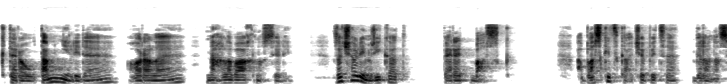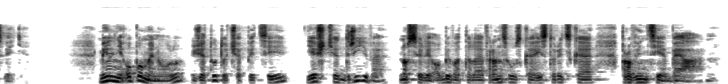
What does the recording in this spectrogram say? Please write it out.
kterou tamní lidé, horalé, na hlavách nosili. Začal jim říkat Peret Bask. A baskická čepice byla na světě. Milně opomenul, že tuto čepici ještě dříve nosili obyvatelé francouzské historické provincie Béarn.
